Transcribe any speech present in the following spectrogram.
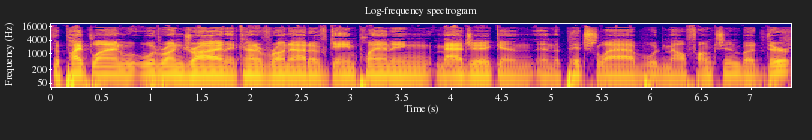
the pipeline w- would run dry and they'd kind of run out of game planning magic and, and the pitch lab would malfunction. But they're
